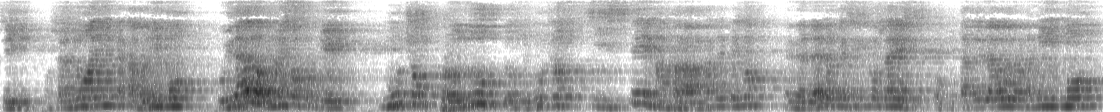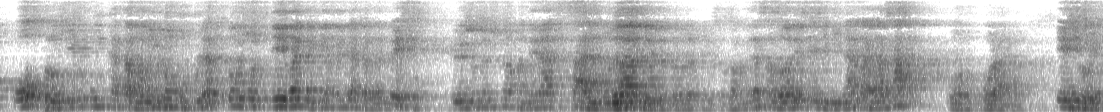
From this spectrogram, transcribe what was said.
¿Sí? O sea, no hay un catabolismo. Cuidado con eso porque muchos productos y muchos sistemas para bajar de peso, en realidad lo que hacen cosa es o quitarle el agua al organismo o producir un catabolismo muscular. Todo eso lleva efectivamente a perder peso. Pero eso no es una manera saludable de perder peso. La manera saludable es eliminar la grasa corporal. Eso es.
